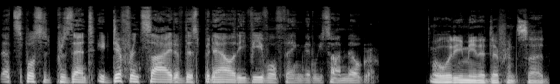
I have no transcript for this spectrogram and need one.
That's supposed to present a different side of this banality of evil thing that we saw in Milgram Well, what do you mean a different side?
